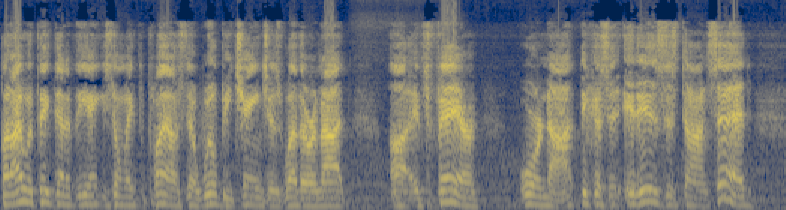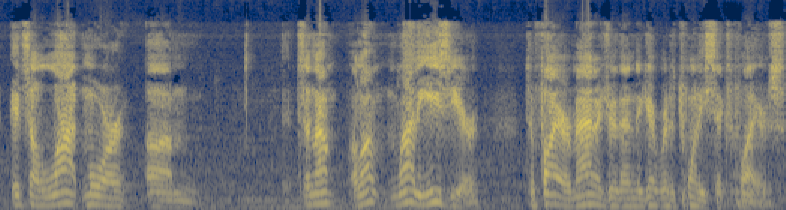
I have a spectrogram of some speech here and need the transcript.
But I would think that if the Yankees don't make the playoffs, there will be changes, whether or not uh, it's fair or not, because it, is, as Don said, it's a lot more, um, it's a, not, a lot, a lot easier to fire a manager than to get rid of 26 players.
